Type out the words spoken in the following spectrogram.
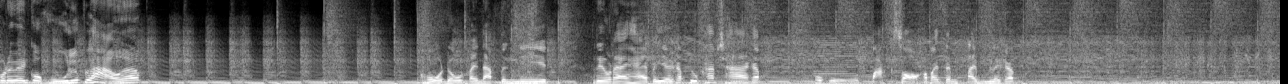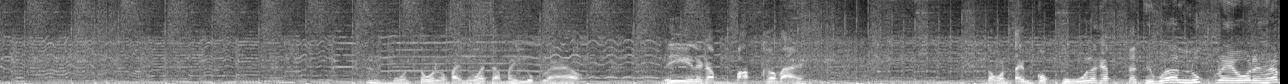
บริเวณกกหูหรือเปล่าครับโอ้โหโดนไปนับหนึ่งนี่เรียวแรงหายไปเยอะครับดูภาพช้าครับ โอ้โหปักศอกเข้าไปเต็มๆเลยครับมม้วนต้นลงไปนึกว่าจะไม่ลุกแล้ว นี่เลยครับปับเข้าไปโดนเต็มกกหูเลยครับ แต่ถือว่าลุกเร็วนะครับ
